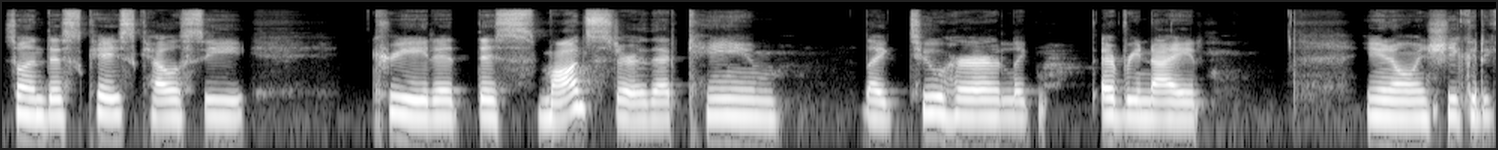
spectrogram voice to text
so in this case kelsey created this monster that came like to her like every night you know and she could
